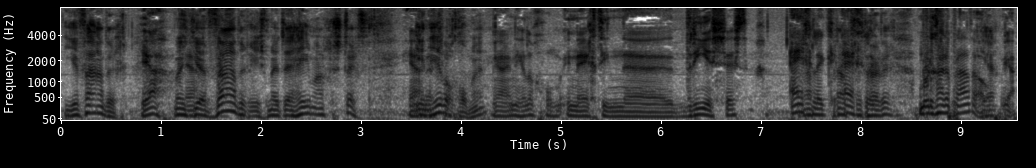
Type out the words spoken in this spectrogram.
je vader. Ja, Want ja. je vader is met de HEMA gestart. Ja, in Hillegom, hè? Ja, in Hillegom in 1963. Eigenlijk, praat je eigenlijk harder? moet ik harder praten? Oh, ja.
